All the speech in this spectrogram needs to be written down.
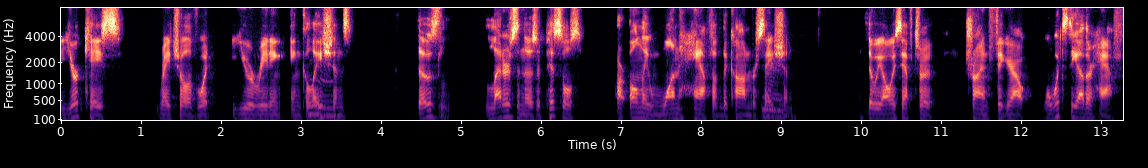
your case, Rachel, of what you were reading in Galatians, those letters and those epistles are only one half of the conversation. So we always have to try and figure out well, what's the other half?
